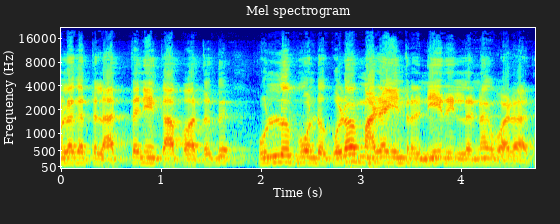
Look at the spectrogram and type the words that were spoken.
உலகத்தில் அத்தனையும் காப்பாற்றுறது புல்லு பூண்டு கூட மழைன்ற நீர் இல்லைன்னா வராது.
